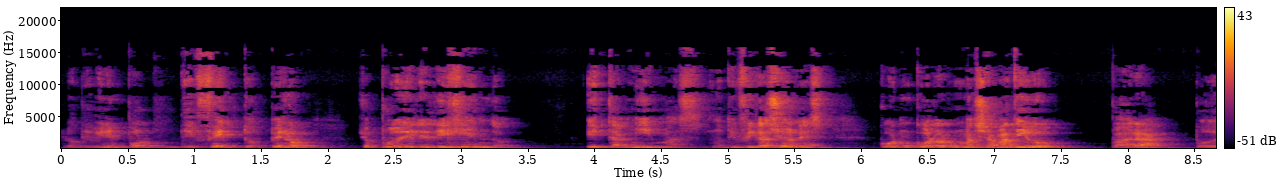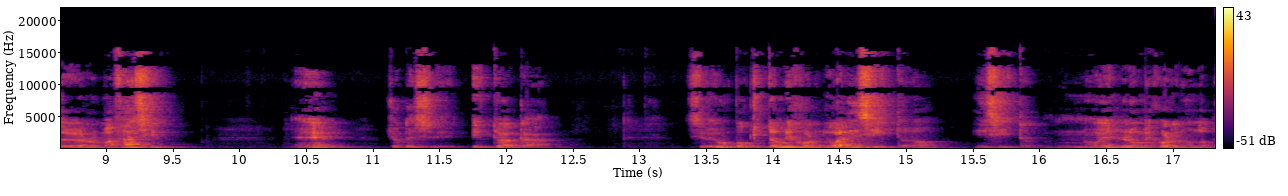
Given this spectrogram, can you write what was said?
Lo que viene por defecto. Pero yo puedo ir eligiendo estas mismas notificaciones con un color más llamativo para poder verlo más fácil. ¿Eh? Yo qué sé, esto acá se ve un poquito mejor. Igual insisto, ¿no? Insisto, no es lo mejor del mundo.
